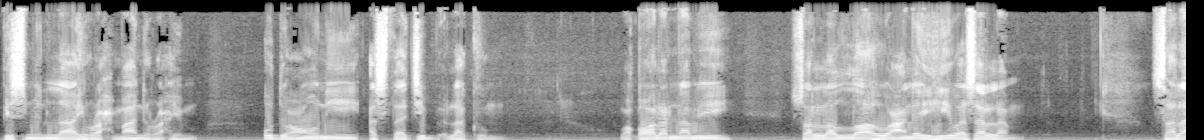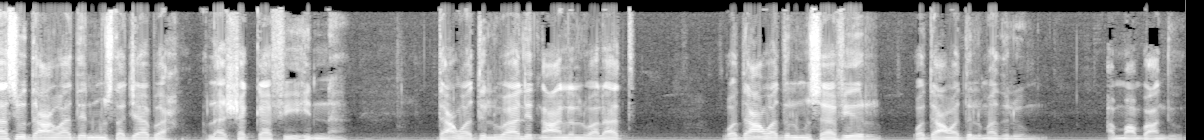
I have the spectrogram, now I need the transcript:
Bismillahirrahmanirrahim Ud'uni astajib lakum Wa Nabi sallallahu alaihi wasallam Salasu da'watin mustajabah la syakka fihinna Da'watul walid 'alal walad wa da'watul musafir wa da'watul madlum Amma ba'du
